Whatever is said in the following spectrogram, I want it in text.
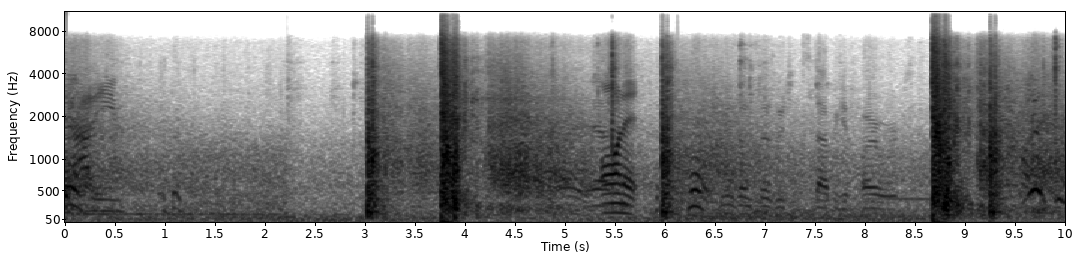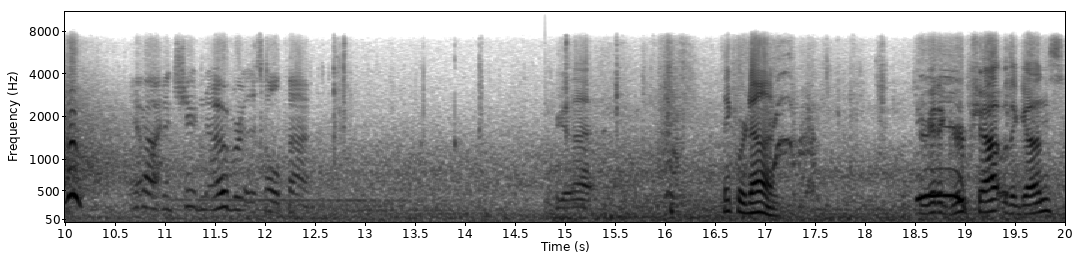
Got him. On it. Everyone says we should stop and get fireworks. You guys been shooting over it this whole time. Look at that. I think we're done. Should we get a group shot with the guns?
